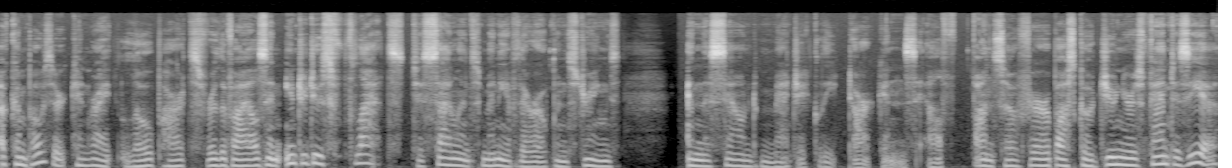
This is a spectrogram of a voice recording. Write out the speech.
A composer can write low parts for the viols and introduce flats to silence many of their open strings, and the sound magically darkens Alfonso Ferrabosco Jr.'s Fantasia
